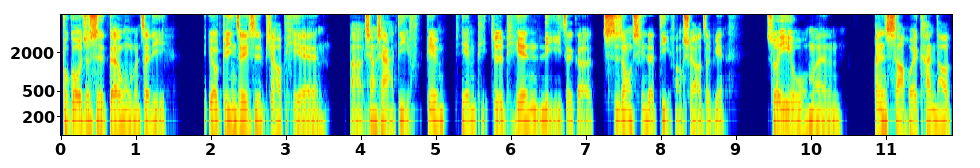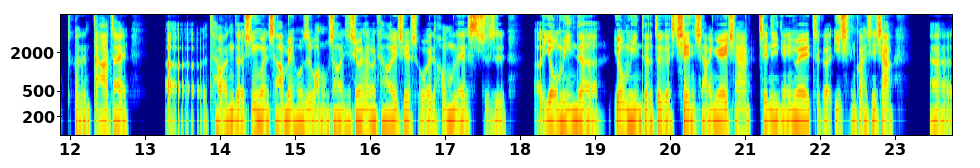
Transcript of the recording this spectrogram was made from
不过就是跟我们这里，因为毕竟这里是比较偏呃乡下的地方，偏偏僻，就是偏离这个市中心的地方，需要这边，所以我们很少会看到，可能大家在呃台湾的新闻上面，或是网络上的一些新闻上面看到一些所谓的 homeless，就是呃游民的游民的这个现象。因为现在前几年因为这个疫情关系，像呃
